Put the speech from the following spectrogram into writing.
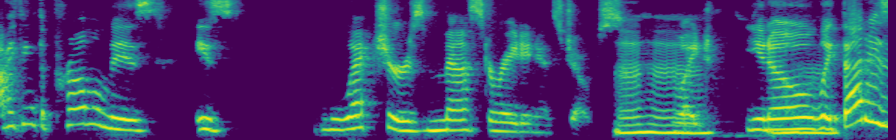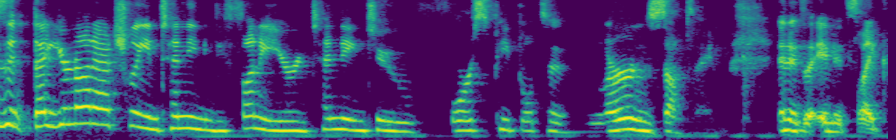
I think the problem is is lectures masquerading as jokes. Mm-hmm. Like you know mm-hmm. like that isn't that you're not actually intending to be funny you're intending to force people to learn something and it's and it's like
